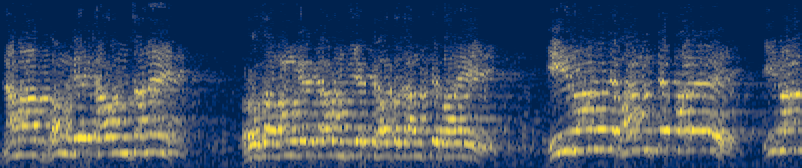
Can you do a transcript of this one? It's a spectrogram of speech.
নামাজ ভঙ্গের কারণ জানে। রোজা ভঙ্গের কারণ দুই একটা হয়তো জানতে পারে। ইমানও যে ভাঙতে পারে। ইমান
